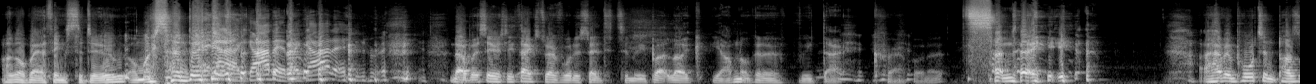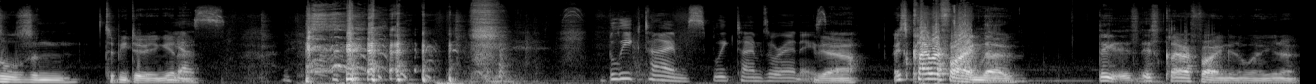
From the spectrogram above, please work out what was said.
I got better things to do on my Sunday. yeah, I got it. I got it. Right. No, but seriously, thanks to everyone who sent it to me. But like, yeah, I'm not gonna read that crap on it Sunday. I have important puzzles and to be doing, you know. Yes. Bleak times. Bleak times we're in. Eh, yeah, it's clarifying though. It's, it's clarifying in a way, you know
